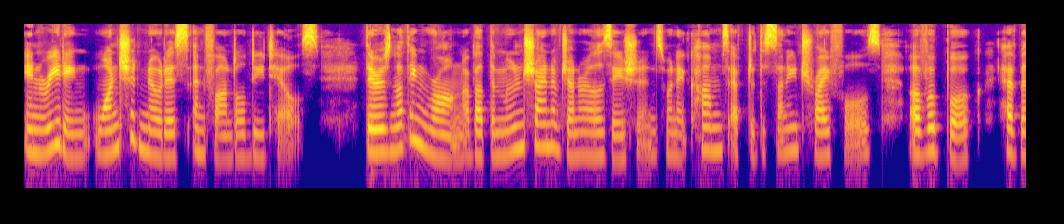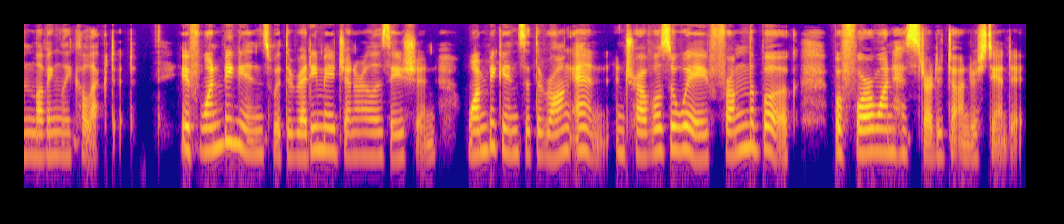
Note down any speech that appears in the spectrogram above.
In reading, one should notice and fondle details. There is nothing wrong about the moonshine of generalizations when it comes after the sunny trifles of a book have been lovingly collected. If one begins with the ready made generalization, one begins at the wrong end and travels away from the book before one has started to understand it.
